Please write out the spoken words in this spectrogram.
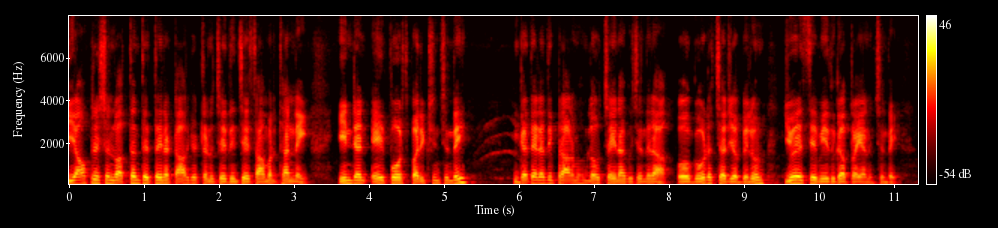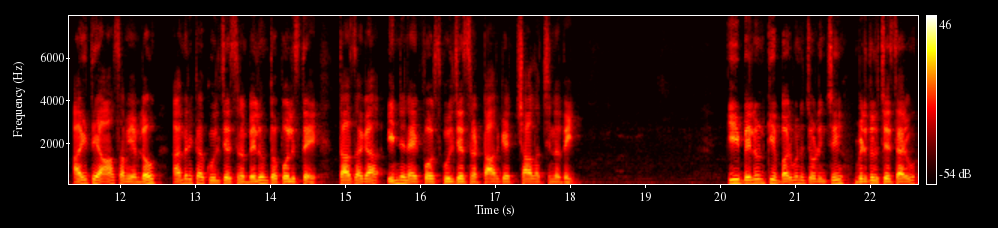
ఈ ఆపరేషన్లో అత్యంత ఎత్తైన టార్గెట్లను ఛేదించే సామర్థ్యాన్ని ఇండియన్ ఎయిర్ ఫోర్స్ పరీక్షించింది. గతేడాది ప్రారంభంలో చైనాకు చెందిన ఓ గూఢచర్య బెలూన్ యుఎస్ఏ మీదుగా ప్రయాణించింది. అయితే ఆ సమయంలో అమెరికా కూల్చేసిన బెలూన్తో పోలిస్తే తాజాగా ఇండియన్ ఎయిర్ ఫోర్స్ కూల్చేసిన టార్గెట్ చాలా చిన్నది. ఈ బెలూన్కి బరువును జోడించి విడుదల చేశారు.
